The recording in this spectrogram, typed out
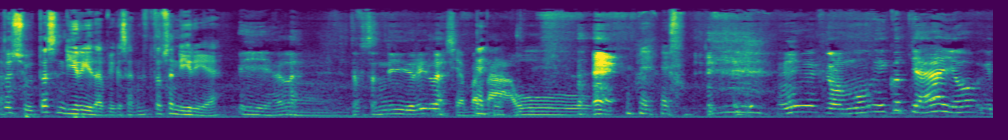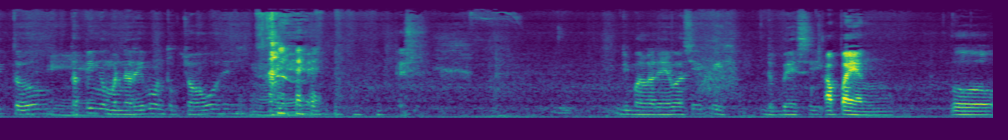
100 juta sendiri tapi ke sana tetap sendiri ya iyalah Hmm. tetap sendiri lah siapa tahu ini kalau mau ikut ya ayo gitu Iya. tapi nggak menerima untuk cowok sih Nah, di Maladewa sih wih, the best sih apa yang lu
